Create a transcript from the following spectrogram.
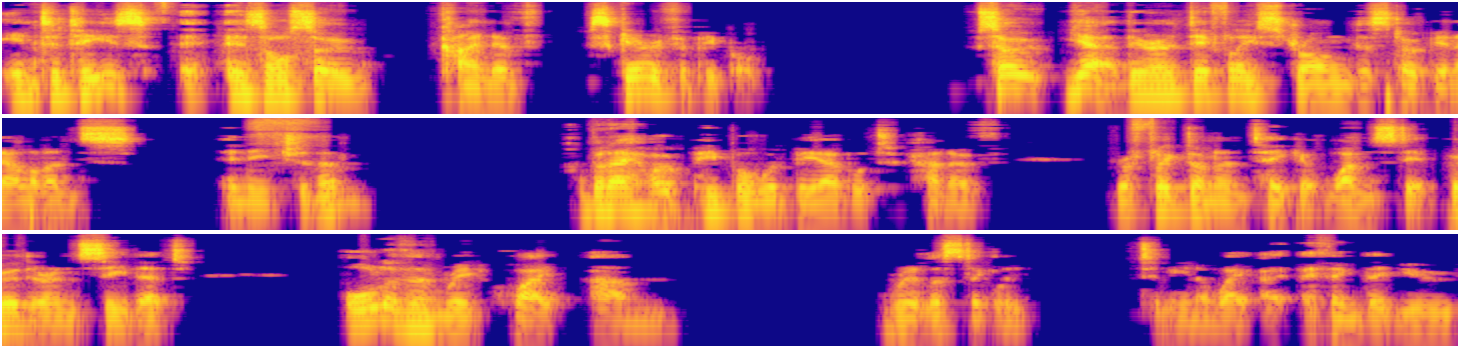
entities is also kind of scary for people. So yeah, there are definitely strong dystopian elements in each of them. But I hope people would be able to kind of reflect on and take it one step further and see that all of them read quite um, realistically to me in a way. I, I think that you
